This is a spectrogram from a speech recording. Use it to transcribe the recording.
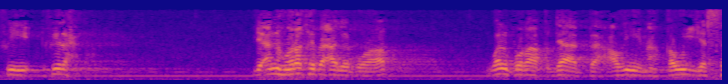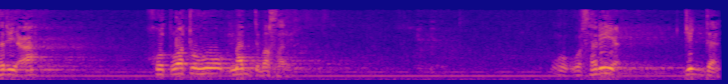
في في لحظة. لأنه ركب على البراق والبراق دابة عظيمة قوية سريعة خطوته مد بصره. وسريع جدا.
